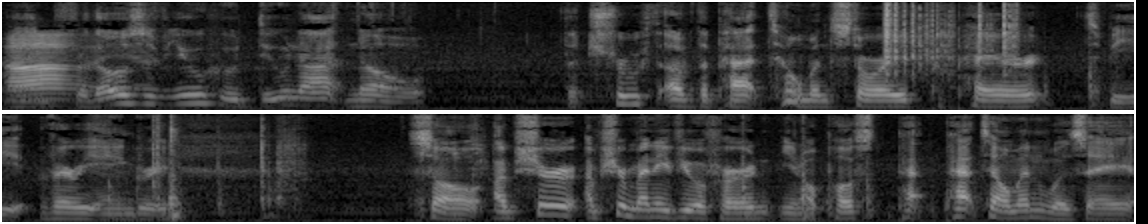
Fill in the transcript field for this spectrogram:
Ah, for those yeah. of you who do not know the truth of the Pat Tillman story, prepare to be very angry. So I'm sure I'm sure many of you have heard. You know, post Pat, Pat Tillman was a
